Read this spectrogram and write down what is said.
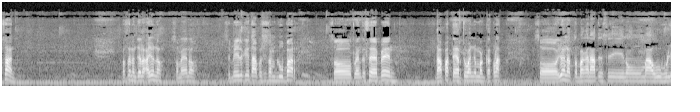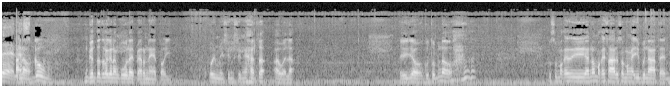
Saan? Basta nandiyan. Ayun no. Sa may ano. Si Milky tapos isang blue bar. So, 27. Dapat 31 yung magkaklak. So, yun. At abangan natin si nung mahuhuli. Let's go. Ang ganda talaga ng kulay pero netoy. Uy, may sing-sing yata. Ah, wala. Ayun, gutom na oh. Gusto maki, ano, makisalo sa mga ibon natin.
